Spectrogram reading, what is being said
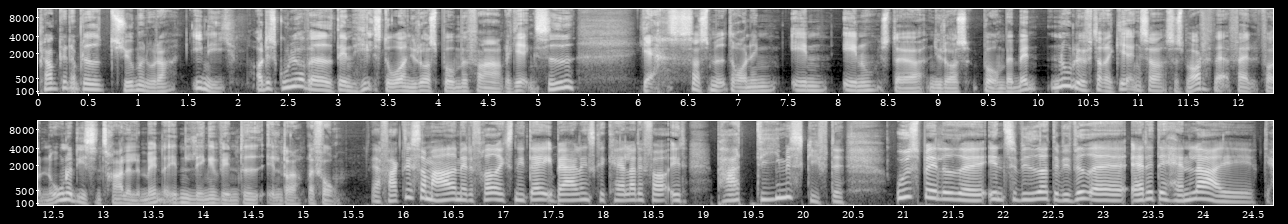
Klokken er blevet 20 minutter i 9, og det skulle jo have været den helt store nytårsbombe fra regeringens side. Ja, så smed dronningen en endnu større nytårsbombe. Men nu løfter regeringen så, så småt i hvert fald for nogle af de centrale elementer i den længe ventede ældre reform. Ja, faktisk så meget, at Mette Frederiksen i dag i Berlingske kalder det for et paradigmeskifte. Udspillet øh, indtil videre, det vi ved af det, det handler øh, ja,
